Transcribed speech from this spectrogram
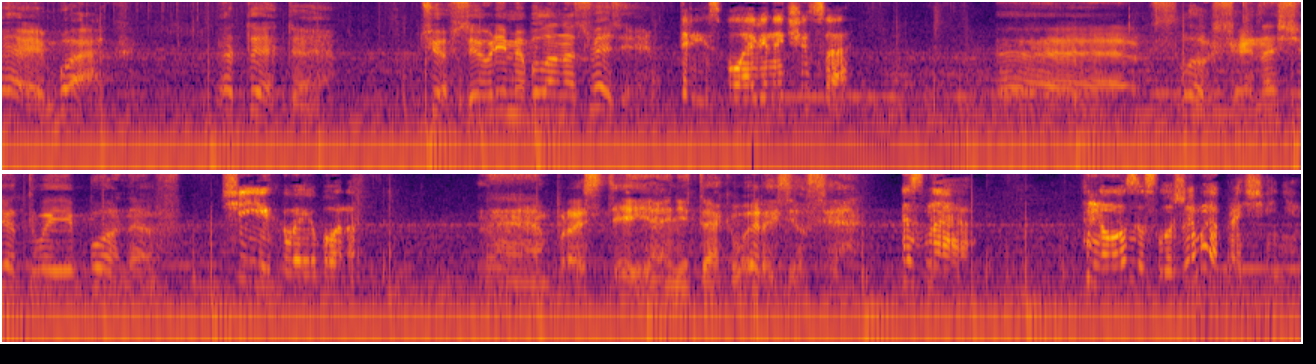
Эй, Бак, вот это... что, все время была на связи? Три с половиной часа. Э, слушай, насчет твоебонов. Чьих воебонов? Э, прости, я не так выразился. Знаю. Но заслужи мое прощение.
